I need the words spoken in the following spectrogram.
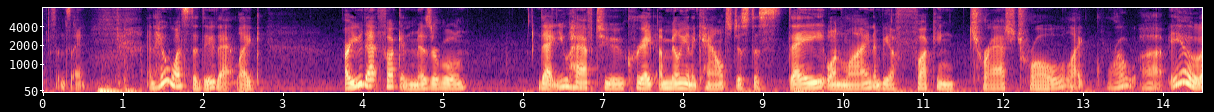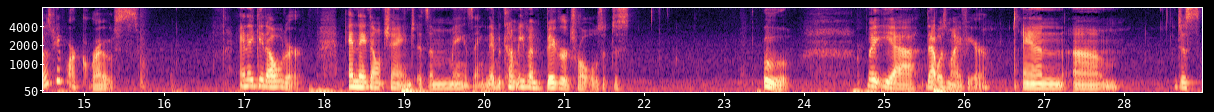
it's insane. And who wants to do that? Like, are you that fucking miserable that you have to create a million accounts just to stay online and be a fucking trash troll. Like, grow up. Ew, those people are gross. And they get older and they don't change. It's amazing. They become even bigger trolls. It just, ooh. But yeah, that was my fear. And um, just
